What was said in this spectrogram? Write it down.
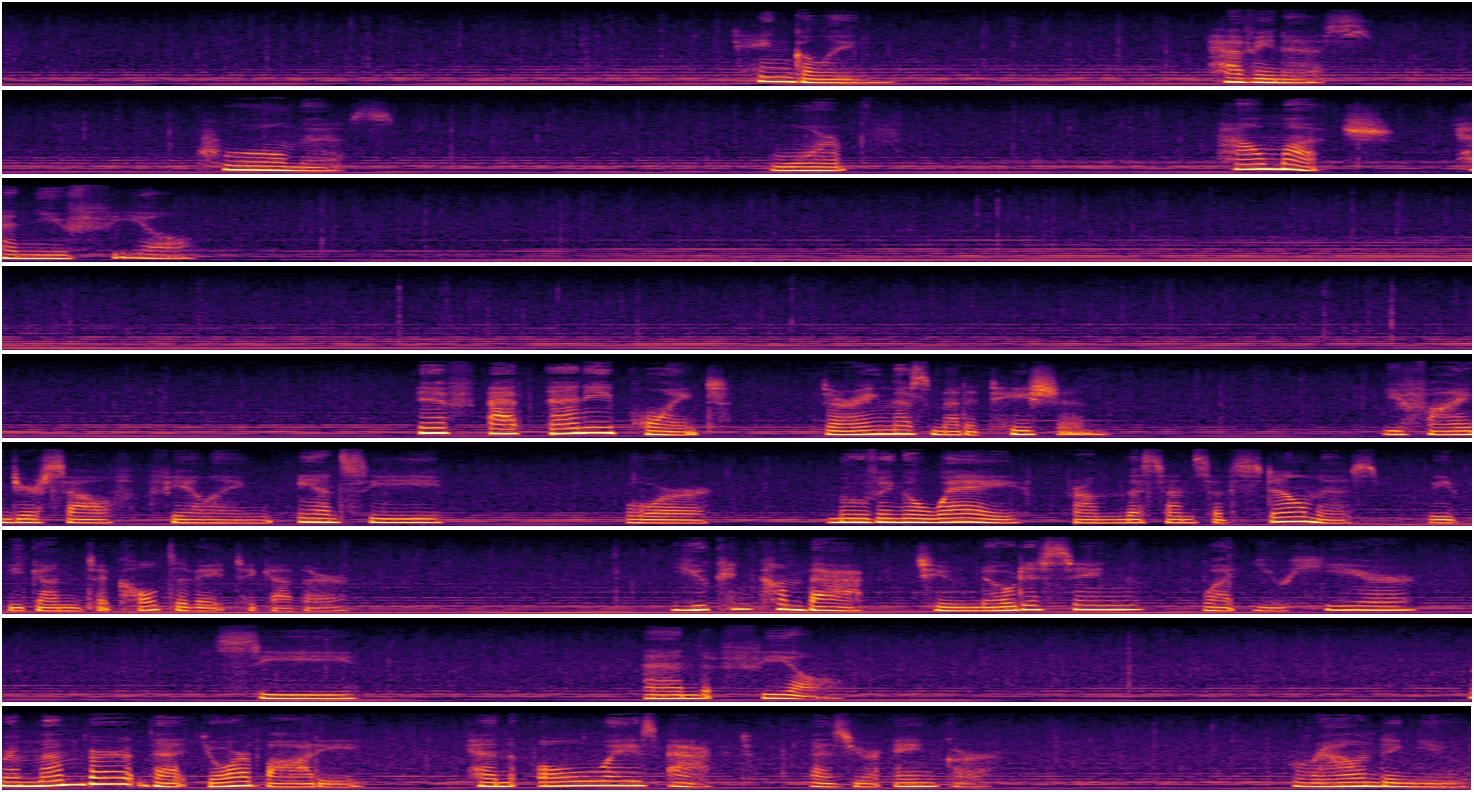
Tingling, heaviness, coolness, warmth. How much can you feel? If at any point during this meditation you find yourself feeling antsy or moving away from the sense of stillness we've begun to cultivate together, you can come back to noticing what you hear, see, and feel. Remember that your body can always act as your anchor, grounding you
